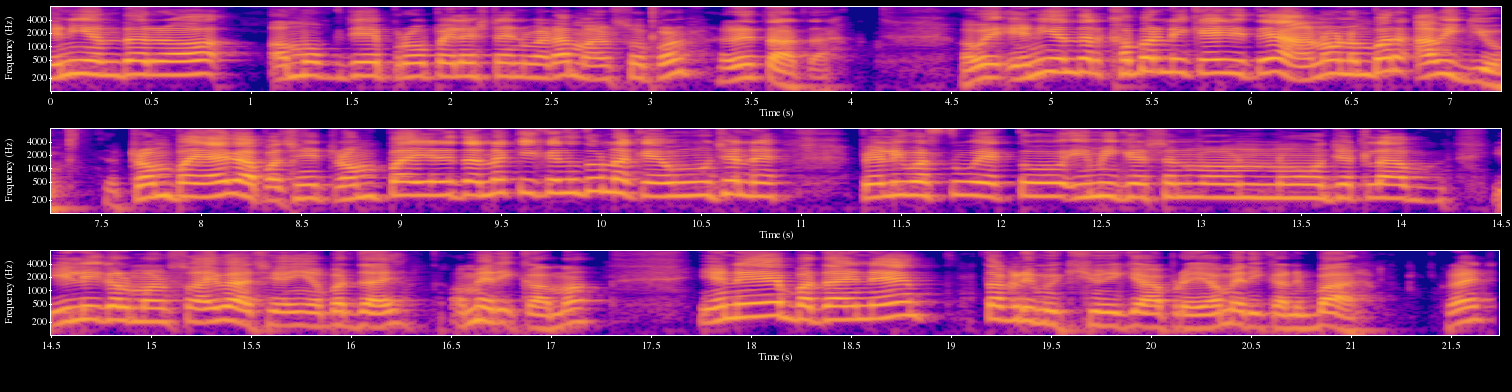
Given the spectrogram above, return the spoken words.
એની અંદર અમુક જે પ્રો પેલેસ્ટાઇનવાળા માણસો પણ રહેતા હતા. હવે એની અંદર ખબર નહીં કઈ રીતે આનો નંબર આવી ગયો. ટ્રમ્પભાઈ આવ્યા પછી ટ્રમ્પભાઈ એ રીતે નક્કી કર્યું હતું ને કે હું છે ને પહેલી વસ્તુ એક તો ઇમિગ્રેશનનો જેટલા ઇલીગલ માણસો આવ્યા છે અહીંયા બધાય અમેરિકામાં, એને બધાને તગડી મૂક્યું કે આપણે અમેરિકાની બહાર રાઈટ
